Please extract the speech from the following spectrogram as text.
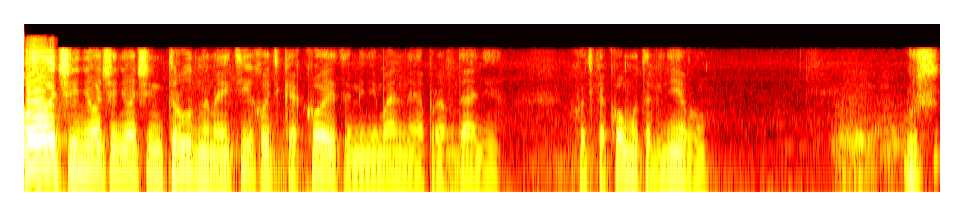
очень-очень-очень трудно найти хоть какое-то минимальное оправдание, хоть какому-то гневу. Уж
